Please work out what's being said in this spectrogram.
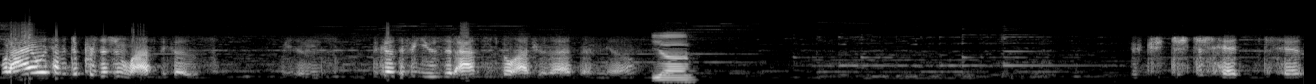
But I always have to do precision last because reasons. Because if you use it after spell after that, then yeah. Yeah. Just, just, just hit. Just hit.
